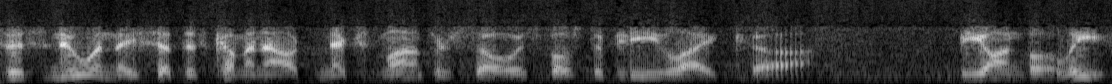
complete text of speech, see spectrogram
this new one they said that's coming out next month or so is supposed to be like uh, beyond belief.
